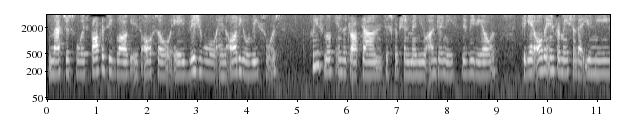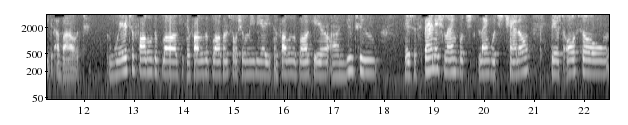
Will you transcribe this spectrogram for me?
The Master's Voice Prophecy blog is also a visual and audio resource. Please look in the drop-down description menu underneath the video to get all the information that you need about where to follow the blog. You can follow the blog on social media. You can follow the blog here on YouTube. There's a Spanish language language channel. There's also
